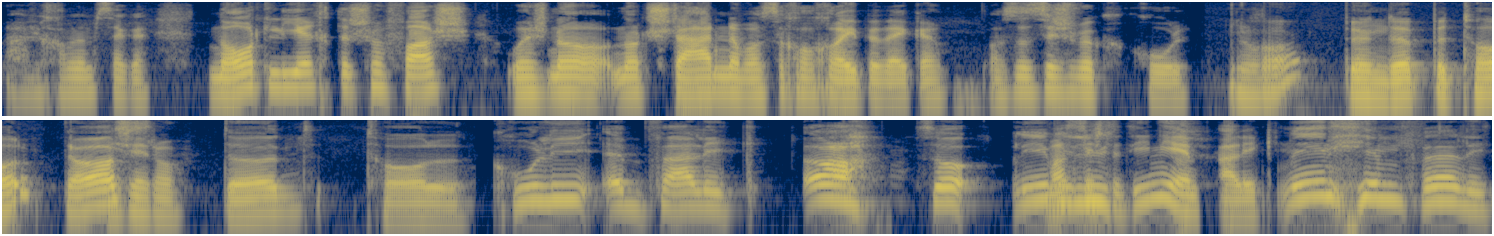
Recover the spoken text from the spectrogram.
ah, wie kann man sagen, Nordlichter schon fast und hast noch, noch die Sterne, die sich auch bewegen können. Also das ist wirklich cool. Ja, tönt etwa toll. Das tönt toll. Coole Empfehlung. Ah, so, liebe Was Leute. ist denn deine Empfehlung? Meine Empfehlung.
